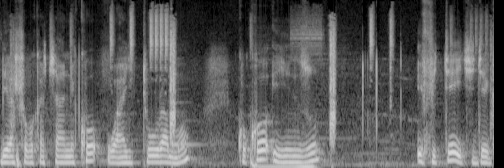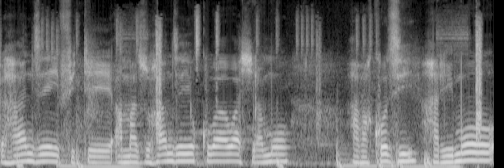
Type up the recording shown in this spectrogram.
birashoboka cyane ko wayituramo kuko iyi nzu ifite ikigega hanze ifite amazu hanze yo kuba washyiramo abakozi. Harimo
